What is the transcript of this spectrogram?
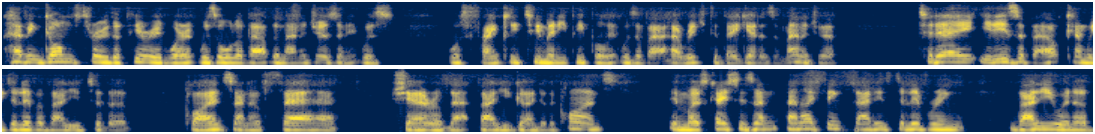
having gone through the period where it was all about the managers and it was was frankly too many people it was about how rich could they get as a manager today it is about can we deliver value to the clients and a fair share of that value going to the clients in most cases. And and I think that is delivering value in a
